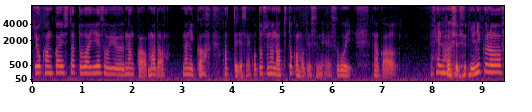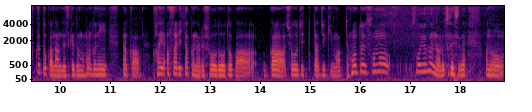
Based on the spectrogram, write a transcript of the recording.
一応寛解したとはいえそういうなんかまだ何か あってですね。今年の夏とかもですねすごいなんか変な話です。ユニクロの服とかなんですけども本当になんか買い漁りたくなる衝動とかが生じてた時期もあって本当にそのそういう風になるとですねあの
